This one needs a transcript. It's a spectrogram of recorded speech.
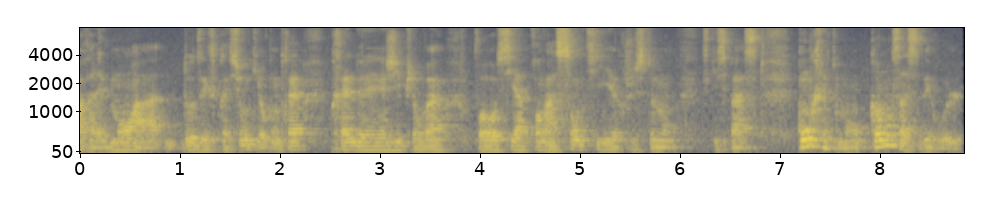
parallèlement à d'autres expressions qui au contraire prennent de l'énergie, puis on va pouvoir aussi apprendre à sentir justement ce qui se passe. Concrètement, comment ça se déroule?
